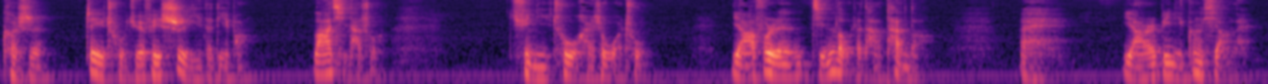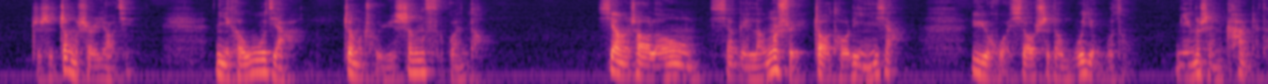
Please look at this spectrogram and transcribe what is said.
可是这处绝非适宜的地方。拉起他说：“去你处还是我处？”雅夫人紧搂着他叹道：“哎，雅儿比你更想来，只是正事儿要紧。你和乌家正处于生死关头。”项少龙像给冷水照头淋一下，欲火消失的无影无踪，凝神看着他。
